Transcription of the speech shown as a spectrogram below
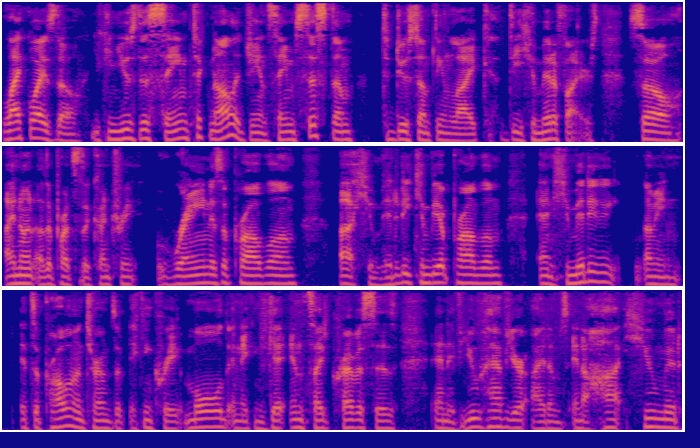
Likewise, though, you can use this same technology and same system to do something like dehumidifiers. So I know in other parts of the country, rain is a problem, uh, humidity can be a problem, and humidity, I mean, it's a problem in terms of it can create mold and it can get inside crevices. And if you have your items in a hot, humid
